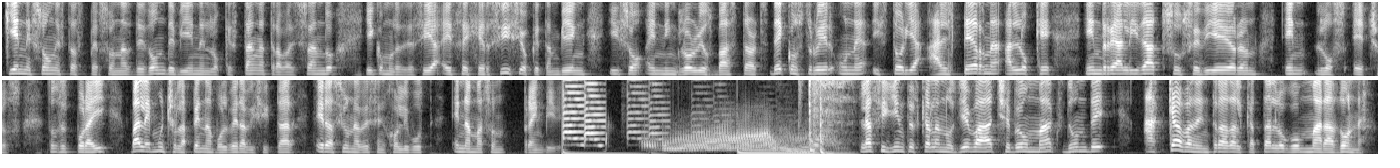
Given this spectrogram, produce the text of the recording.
quiénes son estas personas, de dónde vienen, lo que están atravesando y como les decía, ese ejercicio que también hizo en Inglorious Bastards de construir una historia alterna a lo que en realidad sucedieron en los hechos. Entonces por ahí vale mucho la pena volver a visitar Érase una vez en Hollywood en Amazon Prime Video. La siguiente escala nos lleva a HBO Max donde acaba de entrar al catálogo Maradona,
